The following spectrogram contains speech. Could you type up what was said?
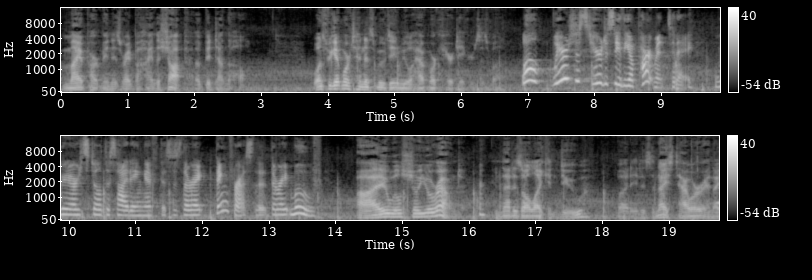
my apartment is right behind the shop, a bit down the hall. Once we get more tenants moved in, we will have more caretakers as well. Well, we're just here to see the apartment today. We are still deciding if this is the right thing for us, the, the right move. I will show you around. that is all I can do, but it is a nice tower, and I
